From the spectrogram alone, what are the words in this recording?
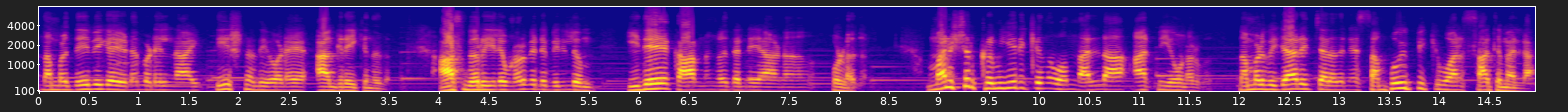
നമ്മൾ ദൈവിക ഇടപെടലിനായി തീഷ്ണതയോടെ ആഗ്രഹിക്കുന്നത്. ആസ്ബെറിയിലെ ഉണർവിന്റെ പിന്നിലും ഇതേ കാരണങ്ങൾ തന്നെയാണ് ഉള്ളത്. മനുഷ്യർ ക്രമീകരിക്കുന്ന ഒന്നല്ല ആത്മീയ ഉണർവ്. നമ്മൾ വിചാരിച്ചാൽ അതിനെ സംഭവിപ്പിക്കുവാൻ സാധ്യമല്ല.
